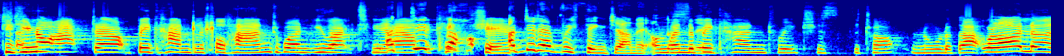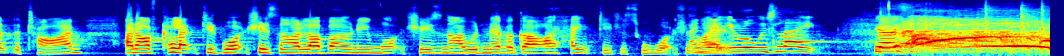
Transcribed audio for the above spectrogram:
Did you not act out big hand, little hand? Weren't you acting I out did the kitchen? I did everything, Janet, honestly. When the big hand reaches the top and all of that. Well, I learnt the time, and I've collected watches, and I love owning watches, and I would never go... I hate digital watches. And yet you're always late. Yeah. Oh,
